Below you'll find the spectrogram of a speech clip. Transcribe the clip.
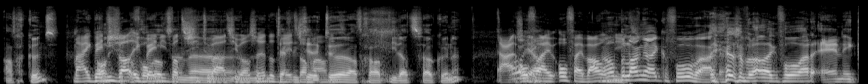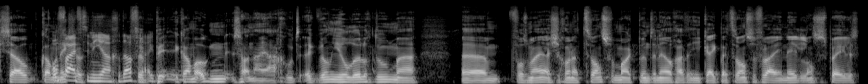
had gekund. Maar ik weet, niet, wel, ik weet niet wat de situatie een, was, hè? dat weten we technisch allemaal. directeur niet. had gehad die dat zou kunnen. Ja, Oh, of, ja. Hij, of hij wou Wel het een niet. belangrijke voorwaarde. dat is een belangrijke voorwaarde. En ik zou, kan me Of niks hij heeft er niet aan gedacht. Ja, ik weet- kan me ook, zo, nou ja, goed, ik wil niet heel lullig doen, maar ehm, volgens mij als je gewoon naar transfermarkt.nl gaat en je kijkt bij transfervrije Nederlandse spelers,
